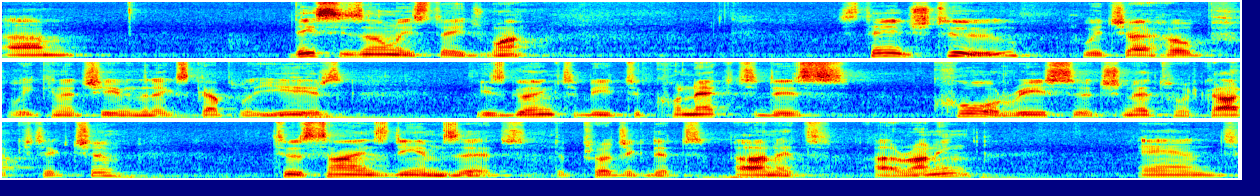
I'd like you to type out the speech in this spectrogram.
Um, this is only stage one. Stage two, which I hope we can achieve in the next couple of years, is going to be to connect this core research network architecture to Science DMZ, the project that AARNet are running, and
